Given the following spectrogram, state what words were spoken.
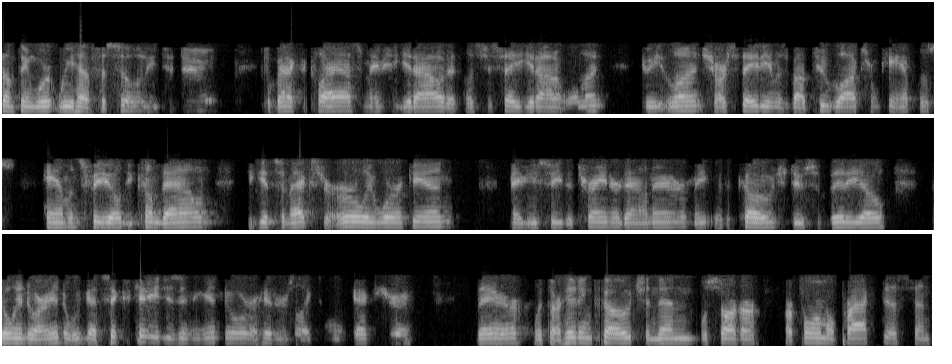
something we're, we have facility to do. Go back to class. Maybe you get out at let's just say you get out at one. You eat lunch. Our stadium is about two blocks from campus, Hammons Field. You come down. You get some extra early work in. Maybe you see the trainer down there, meet with the coach, do some video, go into our indoor. We've got six cages in the indoor. Our hitters like to work extra there with our hitting coach, and then we'll start our, our formal practice. And,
